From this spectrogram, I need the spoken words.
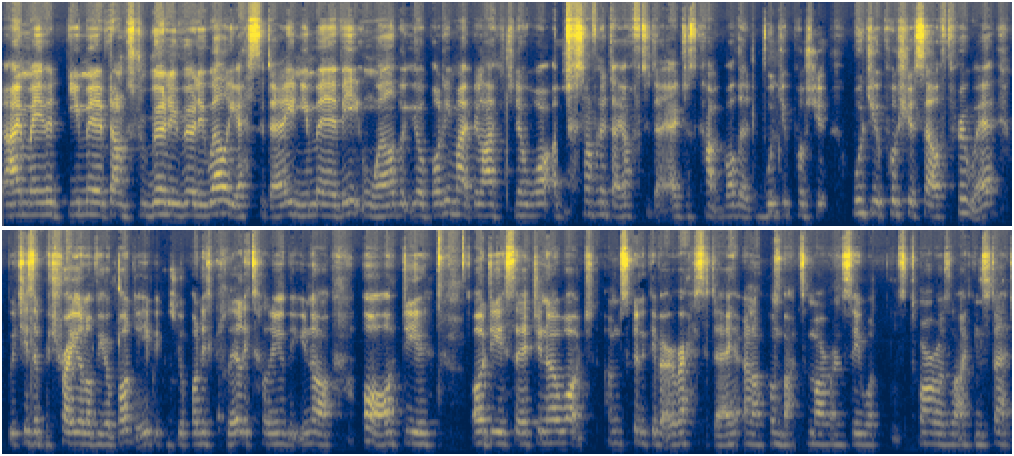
I may have, you may have danced really, really well yesterday, and you may have eaten well, but your body might be like, you know what, I'm just having a day off today. I just can't be bothered. Would you push it? Would you push yourself through it, which is a betrayal of your body because your body's clearly telling you that you're not, or do you, or do you say, do you know what, I'm just going to give it a rest today, and I'll come back tomorrow and see what tomorrow's like instead.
